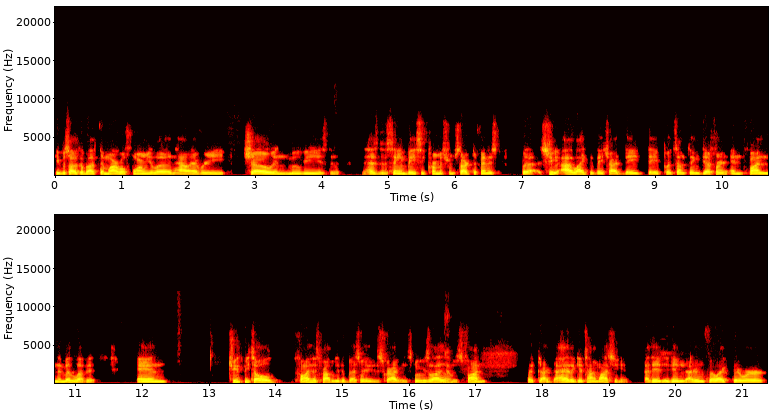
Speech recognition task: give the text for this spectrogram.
people talk about the Marvel formula and how every show and movie is the has the same basic premise from start to finish. But uh, shoot, I like that they tried they they put something different and fun in the middle of it. And truth be told, fun is probably the best way to describe it. This movie's a lot. Yeah. It was fun. Like I, I, had a good time watching it. I did. It didn't. I didn't feel like there were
